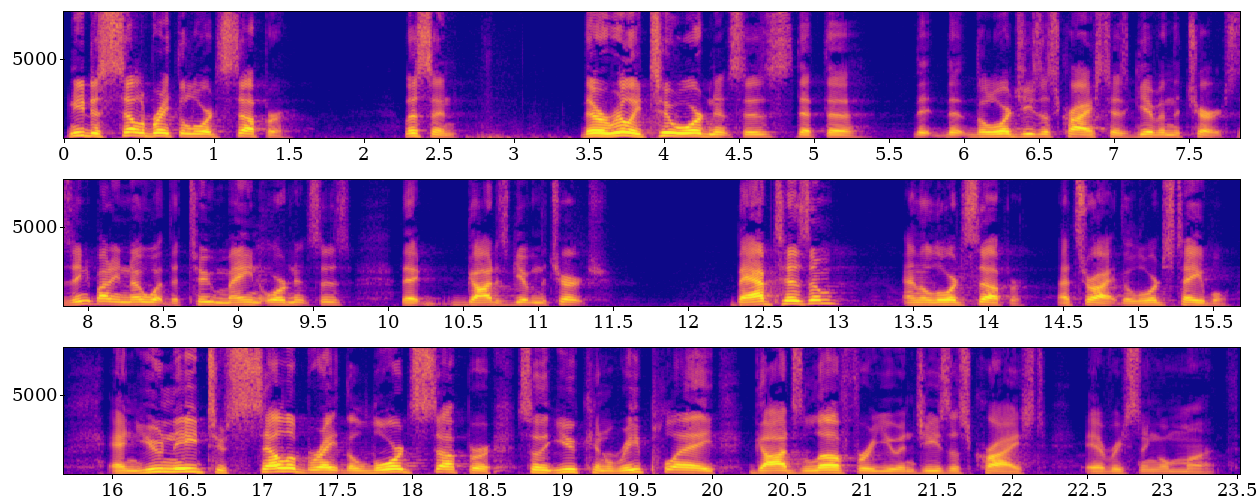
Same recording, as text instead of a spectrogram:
You need to celebrate the Lord's Supper. Listen, there are really two ordinances that the, that the Lord Jesus Christ has given the church. Does anybody know what the two main ordinances that God has given the church? Baptism and the Lord's Supper. That's right, the Lord's table. And you need to celebrate the Lord's Supper so that you can replay God's love for you in Jesus Christ every single month.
